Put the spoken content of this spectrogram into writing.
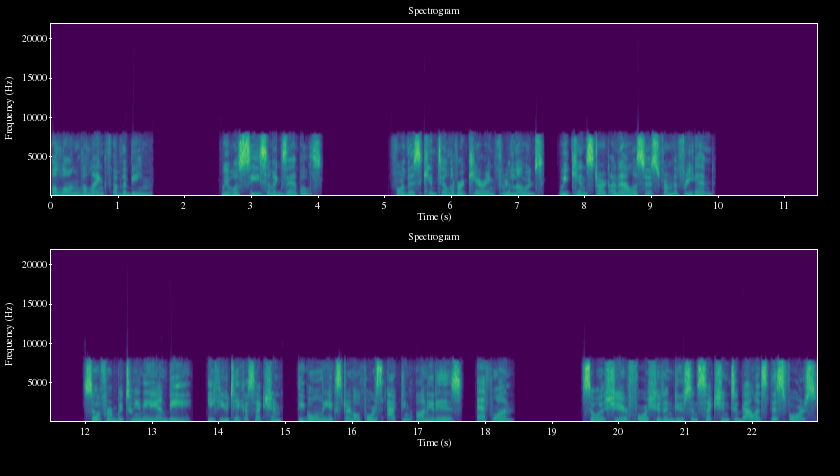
along the length of the beam. We will see some examples. For this cantilever carrying three loads, we can start analysis from the free end. So for between A and B, if you take a section, the only external force acting on it is F1. So a shear force should induce in section to balance this force.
